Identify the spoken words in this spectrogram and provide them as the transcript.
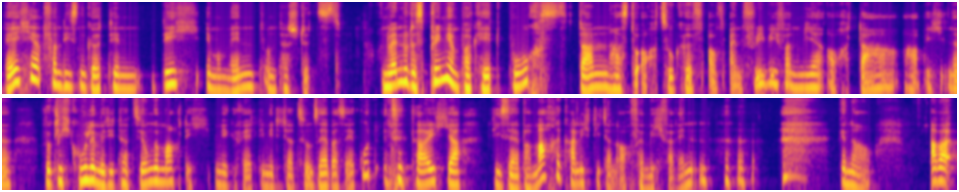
welche von diesen Göttinnen dich im Moment unterstützt. Und wenn du das Premium-Paket buchst, dann hast du auch Zugriff auf ein Freebie von mir. Auch da habe ich eine wirklich coole Meditation gemacht. Ich, mir gefällt die Meditation selber sehr gut. da ich ja die selber mache, kann ich die dann auch für mich verwenden. genau. Aber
